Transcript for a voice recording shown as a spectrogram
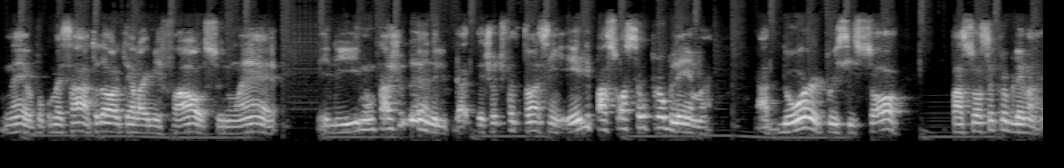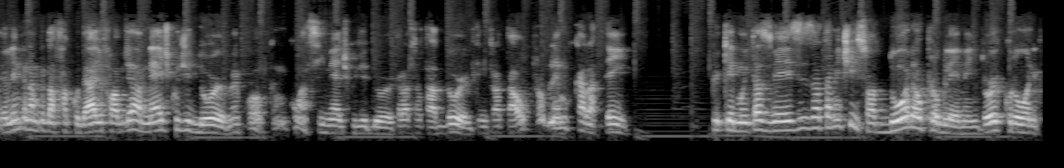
né? Eu vou começar, toda hora tem alarme falso, não é? Ele não está ajudando, ele deixou de fazer. Então, assim, ele passou a ser o problema. A dor por si só passou a ser o problema. Eu lembro na época da faculdade eu falava de ah, médico de dor. Mas como assim médico de dor? O cara tratar dor? Ele tem que tratar o problema que o cara tem. Porque muitas vezes exatamente isso, a dor é o problema, em dor crônica,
